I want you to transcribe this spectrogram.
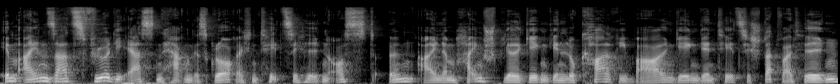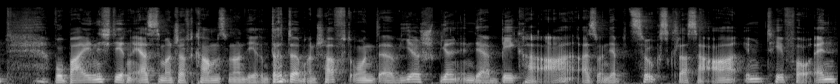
im Einsatz für die ersten Herren des glorreichen TC Hilden Ost in einem Heimspiel gegen den Lokalrivalen, gegen den TC Stadtwald Hilden, wobei nicht deren erste Mannschaft kam, sondern deren dritte Mannschaft und äh, wir spielen in der BKA, also in der Bezirksklasse A im TVN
